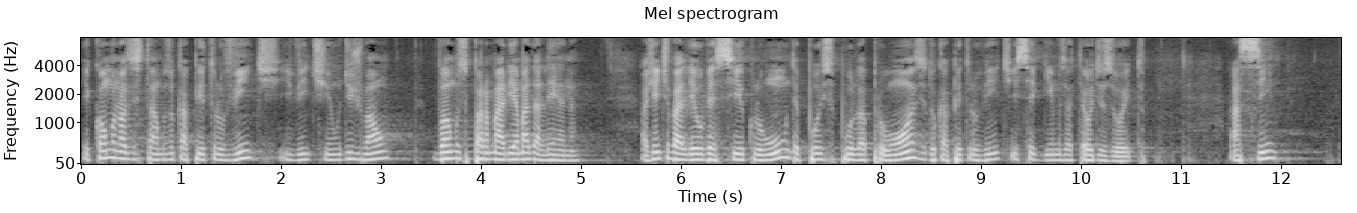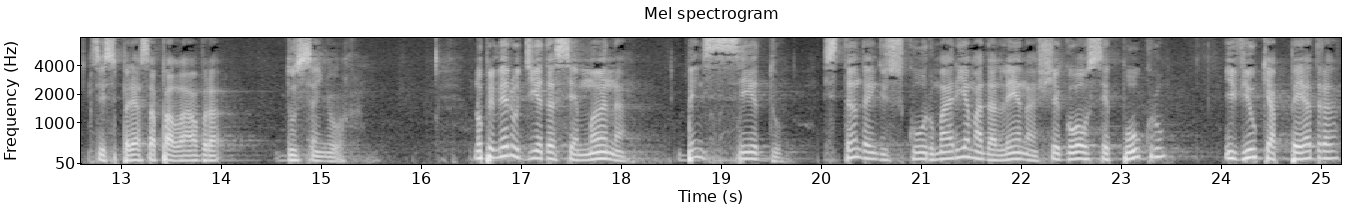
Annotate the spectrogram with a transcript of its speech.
E como nós estamos no capítulo 20 e 21 de João, vamos para Maria Madalena. A gente vai ler o versículo 1, depois pula para o 11 do capítulo 20 e seguimos até o 18. Assim se expressa a palavra do Senhor. No primeiro dia da semana, bem cedo, estando ainda escuro, Maria Madalena chegou ao sepulcro e viu que a pedra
